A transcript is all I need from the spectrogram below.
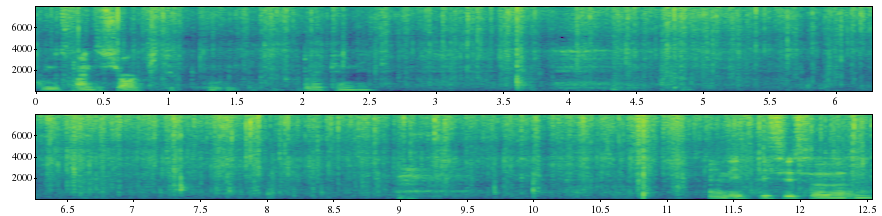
couldn't find the sharpie to blacken it. And if this is um,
